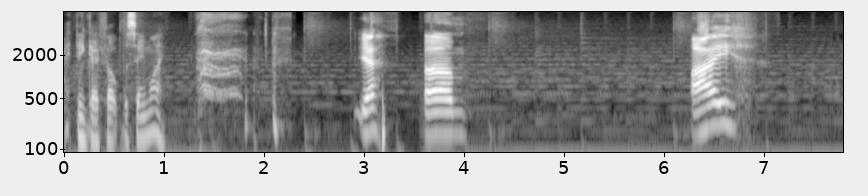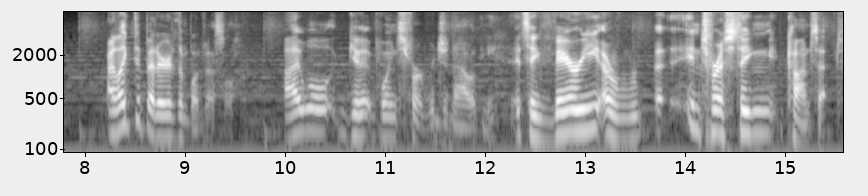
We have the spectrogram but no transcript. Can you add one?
I think I felt the same way. Yeah. Um. I. I liked it better than Blood Vessel. I will give it points for originality. It's a very uh, interesting concept.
